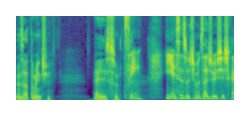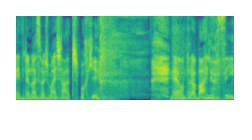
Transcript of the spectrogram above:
Exatamente. É isso. Sim. E esses últimos ajustes cá entre nós são os mais chatos, porque é um trabalho assim.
